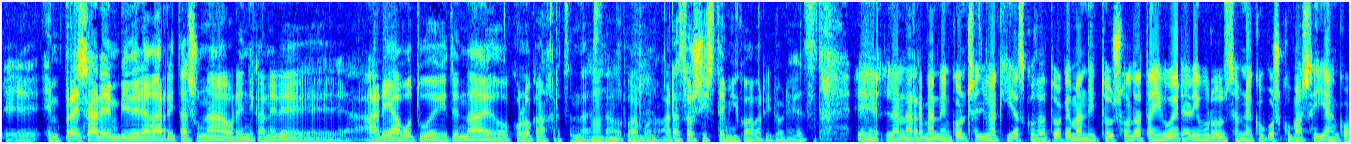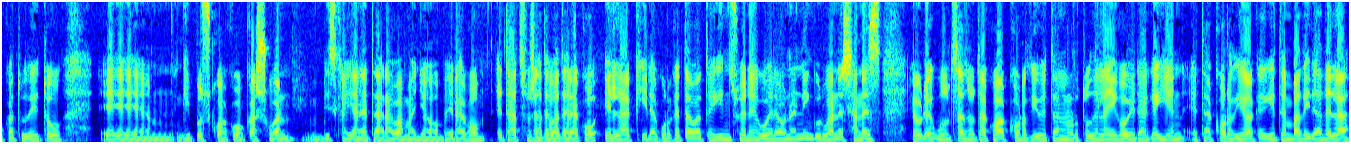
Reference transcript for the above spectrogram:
e, enpresaren bideragarritasuna oraindik ere e, areagotu egiten da edo kolokan jartzen da, ez da. Mm bueno, arazo sistemikoa berriro ere, ez. E, lan harremanen kontseiluak iazko datuak eman ditu soldata igoerari buruz, zeuneko bosko maseian kokatu ditu, e, Gipuzkoako kasuan, Bizkaian eta Araba baino berago, eta atzo esate baterako elak irakurketa bat egin zuen egoera honen inguruan esanez eurek bultzatutako akordioetan lortu dela igoera gehien eta akordioak egiten badira dela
